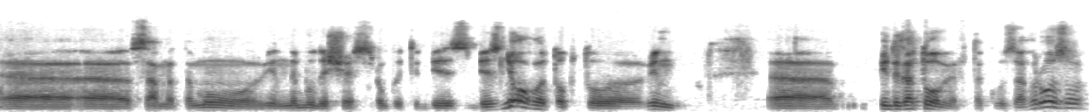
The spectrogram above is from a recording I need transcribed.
е, е, саме тому він не буде щось робити без, без нього. Тобто він е, підготовив таку загрозу.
